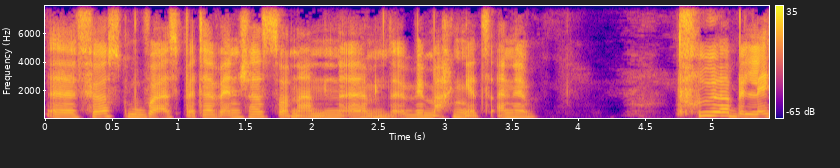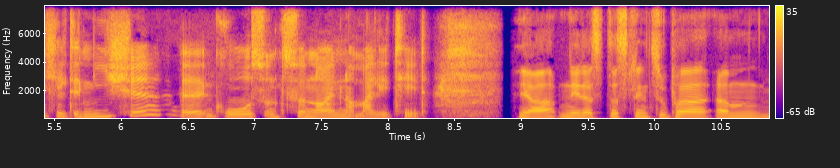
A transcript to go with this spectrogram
äh, First Mover als Better Ventures, sondern ähm, wir machen jetzt eine früher belächelte Nische äh, groß und zur neuen Normalität. Ja, nee, das, das klingt super. Ähm,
